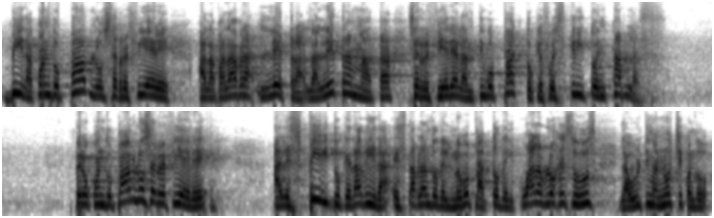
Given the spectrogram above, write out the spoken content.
vida. Cuando Pablo se refiere a la palabra letra, la letra mata se refiere al antiguo pacto que fue escrito en tablas. Pero cuando Pablo se refiere al espíritu que da vida, está hablando del nuevo pacto del cual habló Jesús la última noche cuando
